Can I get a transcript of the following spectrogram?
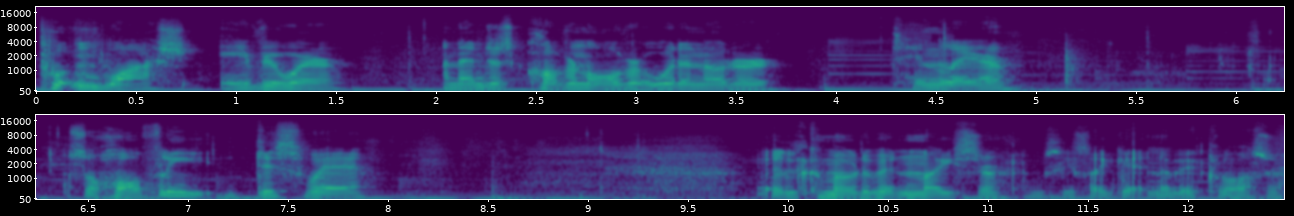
putting wash everywhere and then just covering over it with another thin layer. So hopefully this way it'll come out a bit nicer. Let me see if I get in a bit closer.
